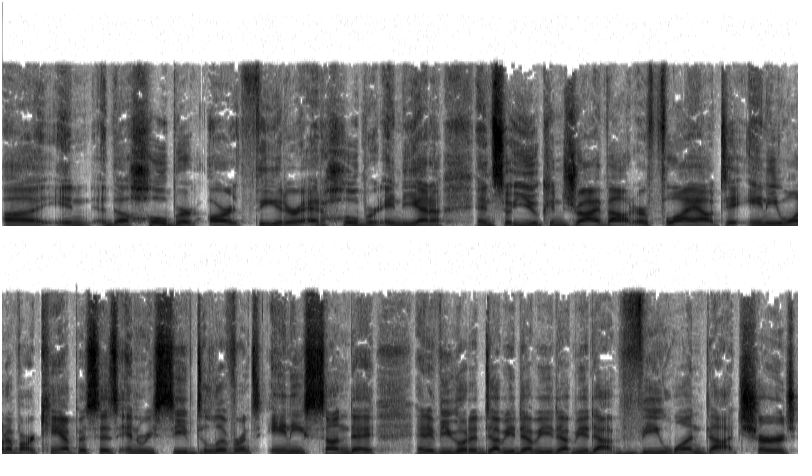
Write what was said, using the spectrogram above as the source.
uh, in the Hobart Art Theater at Hobart, Indiana. And so you can drive out or fly out to any one of our campuses and receive deliverance any Sunday. And if you go to www.v1.church,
